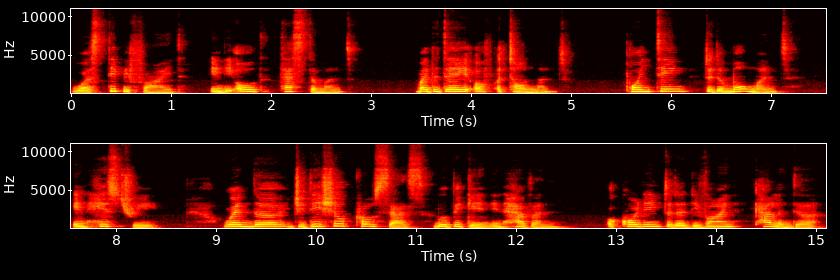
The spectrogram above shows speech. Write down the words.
was typified in the Old Testament by the Day of Atonement pointing to the moment in history when the judicial process will begin in heaven, according to the divine calendar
